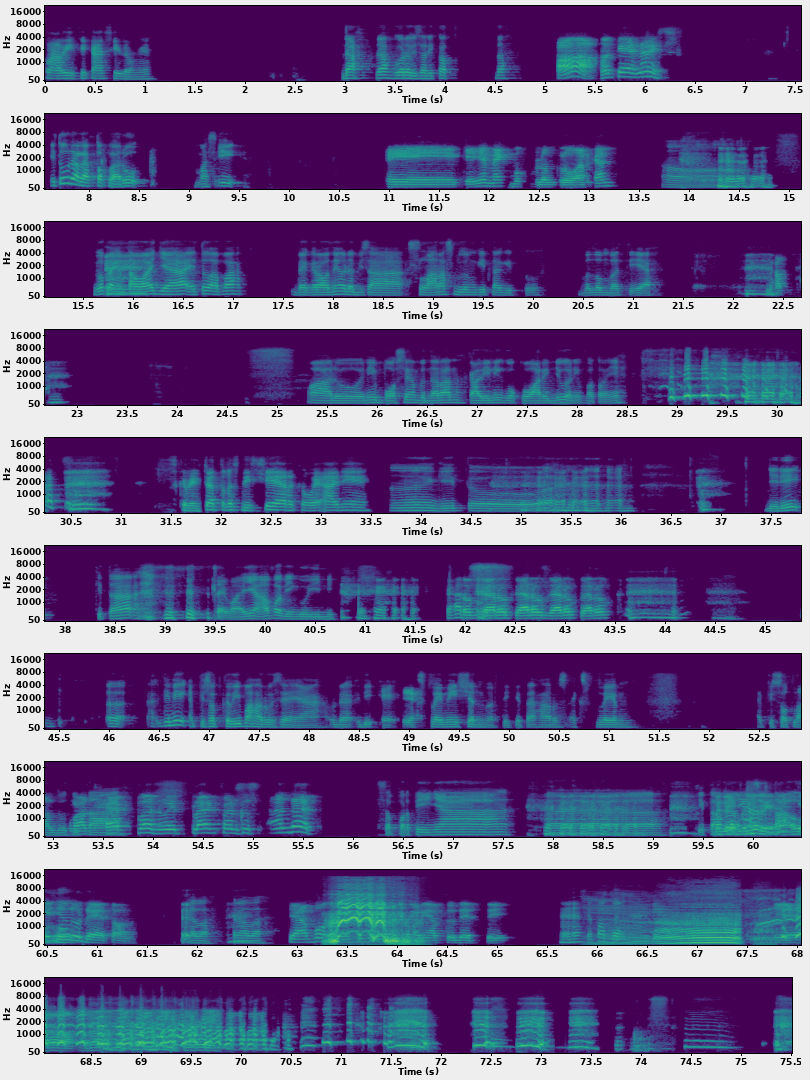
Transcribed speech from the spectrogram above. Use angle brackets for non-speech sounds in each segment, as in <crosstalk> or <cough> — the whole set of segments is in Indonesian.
klarifikasi dong ya. Dah, dah, gue udah bisa record. Dah. Ah, oke, okay, nice. Itu udah laptop baru, Mas I. Eh, kayaknya MacBook belum keluar kan? Oh. <laughs> gue pengen tahu aja itu apa backgroundnya udah bisa selaras belum kita gitu. Belum berarti ya. Waduh, ini bosnya beneran kali ini gue keluarin juga nih fotonya. <laughs> Screenshot terus di-share ke WA-nya. Eh, gitu. <laughs> Jadi kita <laughs> temanya apa minggu ini? Garuk, garuk, garuk, garuk, garuk. Uh, ini episode kelima harusnya ya, udah di yeah. explanation berarti kita harus explain episode lalu What kita. What happened with Plant versus Undead? Sepertinya uh, <laughs> kita mau kasih tahu. Kayaknya lu deh, Ton. Kenapa? Kenapa? Ya, Bong. paling up to date sih. <laughs> Siapa, Bong? Iya, yeah, oh, Mr. B, sorry.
